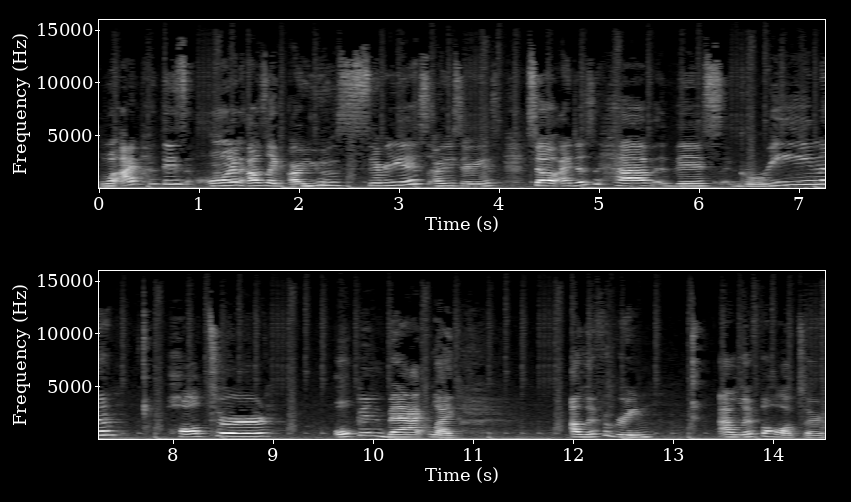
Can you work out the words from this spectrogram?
When i put this on i was like are you serious? Are you serious? So i just have this green halter open back like i live for green I live for halter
